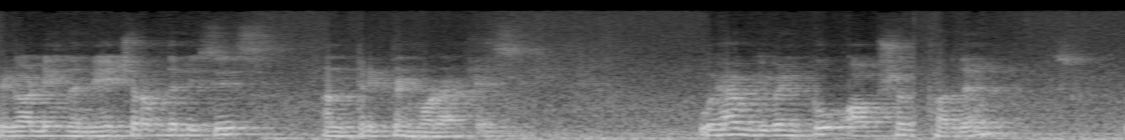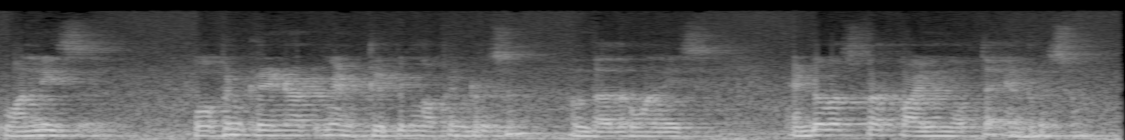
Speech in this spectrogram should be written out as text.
regarding the nature of the disease and treatment modalities. We have given two options for them. One is open craniotomy and clipping of aneurysm, and the other one is endovascular coiling of the aneurysm.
